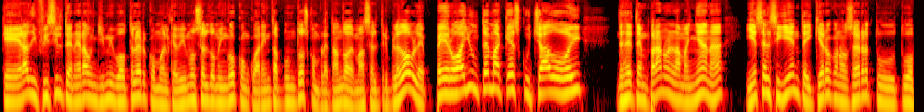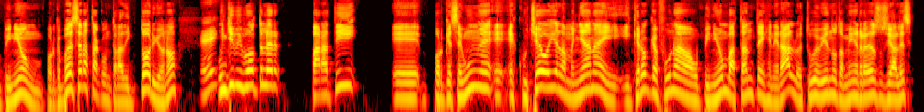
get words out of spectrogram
que era difícil tener a un Jimmy Butler como el que vimos el domingo con 40 puntos, completando además el triple doble. Pero hay un tema que he escuchado hoy desde temprano en la mañana y es el siguiente y quiero conocer tu, opinión, porque puede ser hasta contradictorio, ¿no? Un Jimmy Butler para ti, eh, porque según eh, eh, escuché hoy en la mañana y, y, creo que fue una opinión bastante general, lo estuve viendo también en redes sociales,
